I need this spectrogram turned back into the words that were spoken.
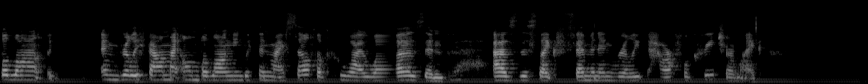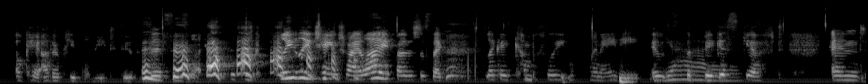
belong and really found my own belonging within myself of who I was and yeah. as this like feminine, really powerful creature, I'm like, okay, other people need to do this. This is like this completely changed my life. I was just like like a complete 180. It was yes. the biggest gift. And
